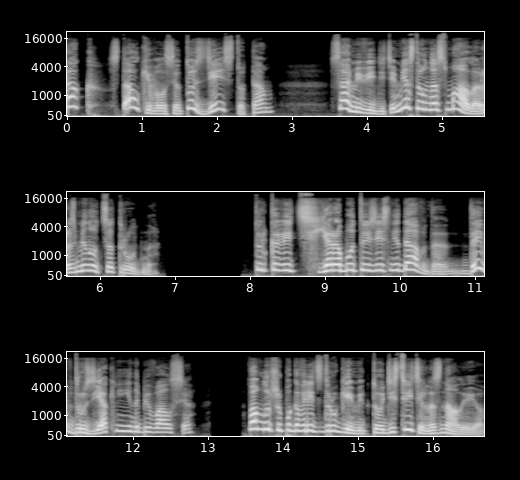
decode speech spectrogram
Так, сталкивался то здесь, то там. Сами видите, места у нас мало, разминуться трудно. Только ведь я работаю здесь недавно, да и в друзья к ней не набивался. Вам лучше поговорить с другими, кто действительно знал ее.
